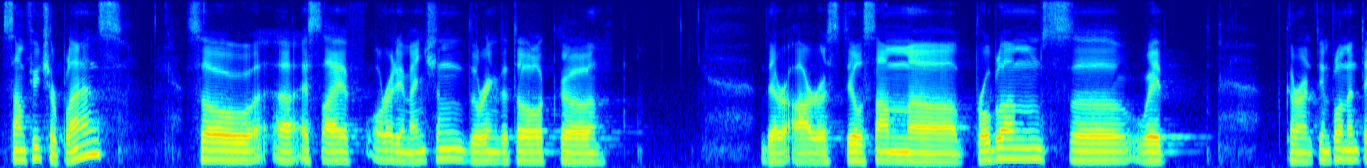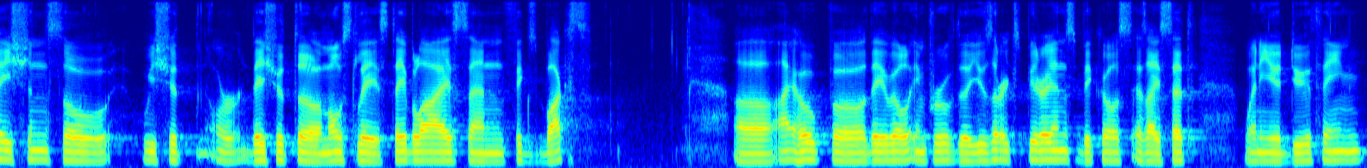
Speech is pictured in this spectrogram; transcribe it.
Some future plans. So uh, as I've already mentioned during the talk, uh, there are still some uh, problems with current implementation. So we should, or they should uh, mostly stabilize and fix bugs. Uh, I hope uh, they will improve the user experience because, as I said, when you do thing,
